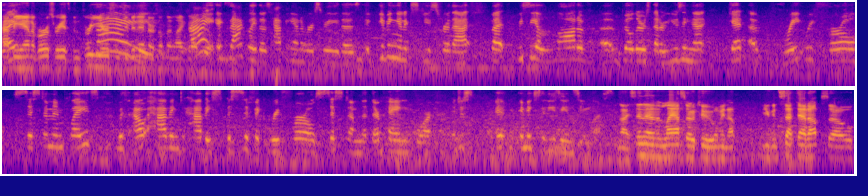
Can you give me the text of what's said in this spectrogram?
right? happy anniversary. It's been three years since you've been in, or something like that. Right, exactly. Those happy anniversary, those giving an excuse for that. But we see a lot of uh, builders that are using that get a great referral system in place without having to have a specific referral system that they're paying for. It just it, it makes it easy and seamless. Nice. And then in Lasso too. I mean, uh, you can set that up so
